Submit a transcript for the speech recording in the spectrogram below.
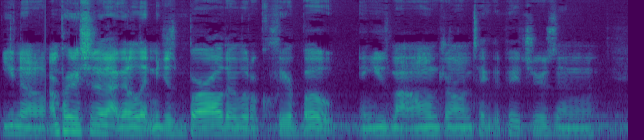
you know, I'm pretty sure they're not going to let me just borrow their little clear boat and use my own drone to take the pictures and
